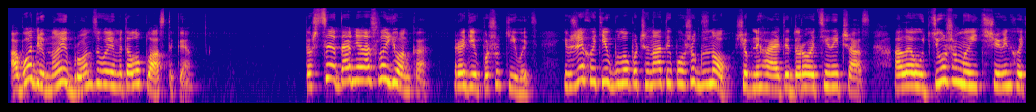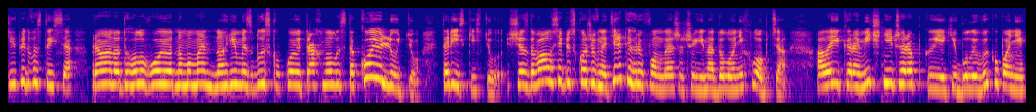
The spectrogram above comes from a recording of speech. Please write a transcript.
або дрібної бронзової металопластики. Тож це давня наслойонка, радів пошуківець, і вже хотів було починати пошук знов, щоб не гаяти дорогоцінний час. Але у цю ж мить, що він хотів підвестися, прямо над головою одномоментно гріми з блискавкою трахнули з такою люттю та різкістю, що, здавалося, підскочив не тільки грифон, лежачий на долоні хлопця, але й керамічні черепки, які були викопані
